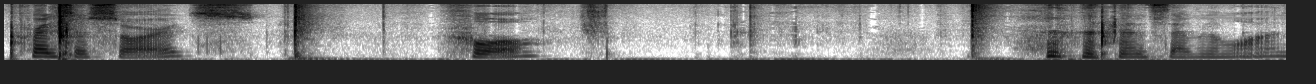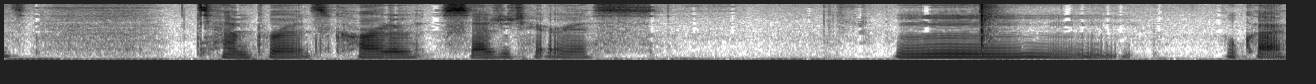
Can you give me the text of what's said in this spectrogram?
Prince of Swords. Fool. Seven of Wands. Temperance, card of Sagittarius. Mm, okay.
